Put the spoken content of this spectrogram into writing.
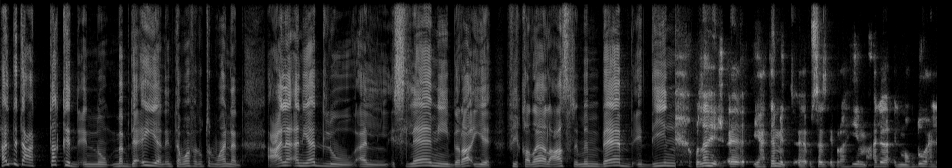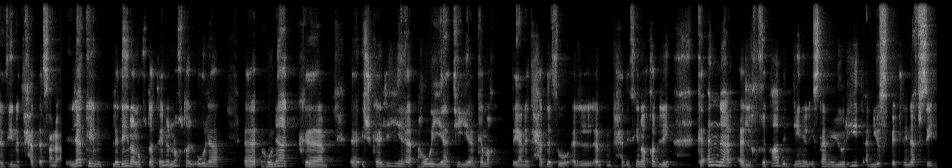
هل بتعتقد أنه مبدئيا أنت موافق دكتور مهند على أن يدلو الإسلامي برأيه في قضايا العصر من باب الدين؟ والله آه، يعتمد آه، أستاذ إبراهيم على الموضوع الذي نتحدث عنه، لكن لدينا نقطتين، النقطة الأولى هناك آه، آه، إشكالية هوياتية كما يعني تحدثوا المتحدثين قبلي كأن الخطاب الديني الإسلامي يريد أن يثبت لنفسه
